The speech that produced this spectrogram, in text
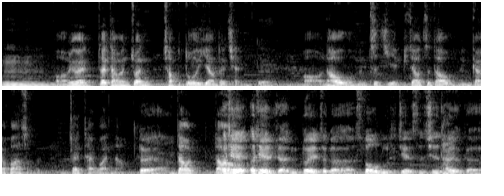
嗯，哦，因为在台湾赚差不多一样的钱，对，哦，然后我们自己也比较知道我们应该花什么。在台湾呢？对啊，你到，到而且而且人对这个收入这件事，其实它有一个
